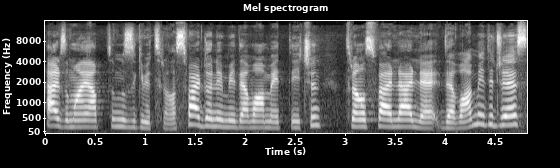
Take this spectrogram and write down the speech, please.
her zaman yaptığımız gibi transfer dönemi devam ettiği için transferlerle devam edeceğiz.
